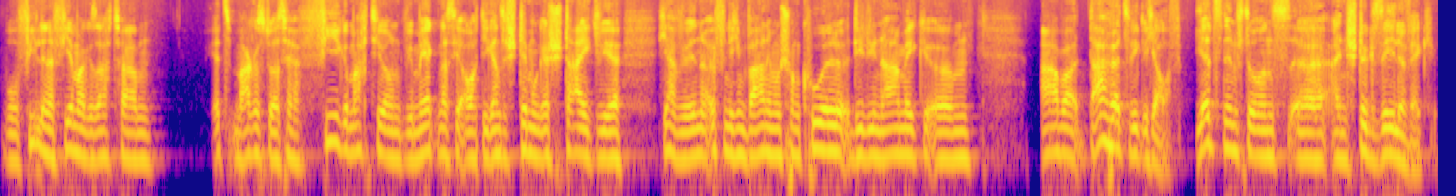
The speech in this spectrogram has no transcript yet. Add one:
wo viele in der Firma gesagt haben, jetzt Markus, du hast ja viel gemacht hier und wir merken das ja auch, die ganze Stimmung ersteigt. Wir, ja, wir in der öffentlichen Wahrnehmung schon cool, die Dynamik, ähm, aber da hört es wirklich auf. Jetzt nimmst du uns äh, ein Stück Seele weg.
